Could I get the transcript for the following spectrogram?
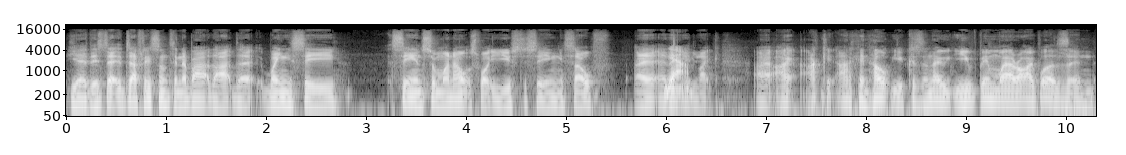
Yeah there's definitely something about that that when you see seeing someone else what you used to seeing yourself uh, and yeah. you're like I, I, I can I can help you because I know you've been where I was and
